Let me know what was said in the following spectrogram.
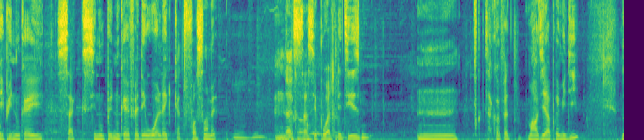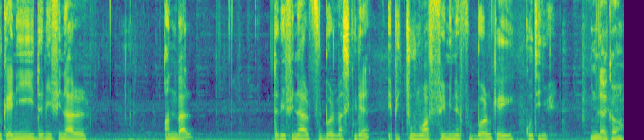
Et puis nous avons, ça, si nous pouvons, nous avons fait des relais 4 fois 100 mètres. Donc, D'accord. Ça, c'est pour athlétisme. Hum, ça qu'on fait mardi après-midi. Donc, il y a une demi-finale handball, demi-finale football masculin, et puis tournoi féminin football qui est continué. D'accord.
